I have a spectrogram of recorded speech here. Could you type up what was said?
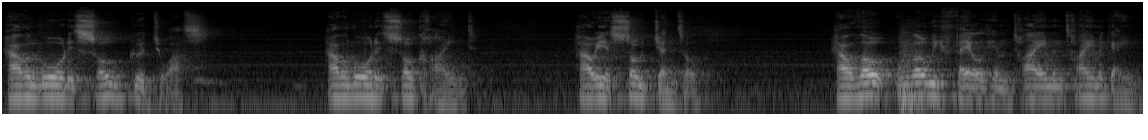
how the Lord is so good to us, how the Lord is so kind, how He is so gentle, how though, although we fail Him time and time again,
